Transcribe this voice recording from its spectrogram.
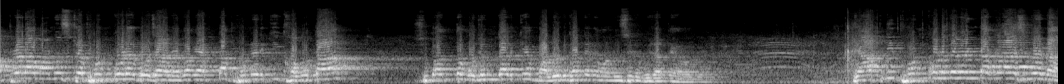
আপনারা মানুষকে করে বোঝান এবং একটা কি ক্ষমতা? সুকান্ত মজুমদারকে বালুরঘাটের বোঝাতে হবে। যে আপনি ফোন করে দেবেন, টাকা আসবে না।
